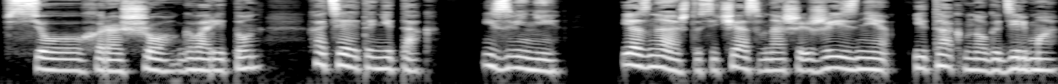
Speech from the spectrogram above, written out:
«Все хорошо», — говорит он, хотя это не так. «Извини. Я знаю, что сейчас в нашей жизни и так много дерьма,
